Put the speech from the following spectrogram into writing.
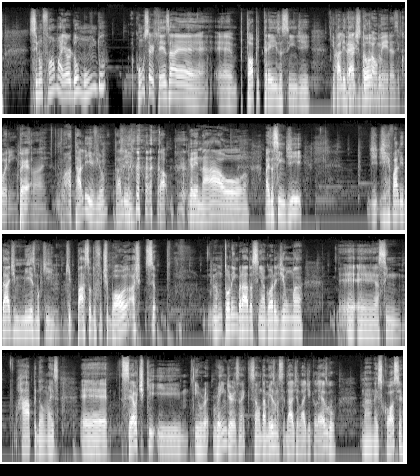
se não for a maior do mundo, com certeza é, é top 3, assim, de rivalidade ah, do, Palmeiras e Corinthians, Per- do- Ah, tá ali, viu? Tá ali. tá. Grenal. Mas assim, de. De, de rivalidade mesmo que, Uhum. que passa do futebol, eu acho que se eu, eu não tô lembrado assim agora de uma é, é, assim rápida, mas é, Celtic e, e Ra- Rangers, né, que são da mesma cidade lá de Glasgow, na, na Escócia,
